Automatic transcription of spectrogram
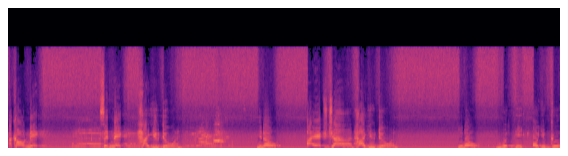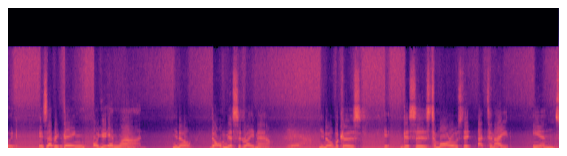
I called Nick. I said, Nick, how you doing? You know, I asked John, how you doing? You know, what, are you good? Is everything, are you in line? You know, don't miss it right now. Yeah. You know, because it- this is tomorrow's, that uh, tonight ends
